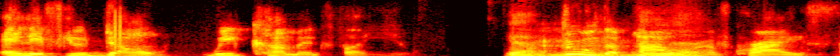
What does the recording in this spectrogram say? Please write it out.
And if you don't, we coming for you. Yeah. Through the power Amen. of Christ.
